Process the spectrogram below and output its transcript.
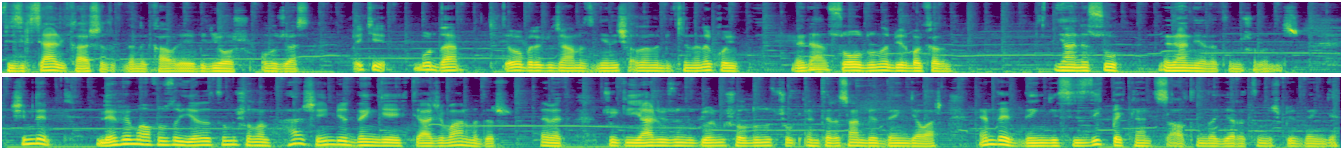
fiziksel karşılıklarını kavrayabiliyor olacağız. Peki burada kitaba bırakacağımız geniş alanı bir kenara koyup neden su olduğuna bir bakalım. Yani su neden yaratılmış olabilir? Şimdi levh-i mahfuzda yaratılmış olan her şeyin bir dengeye ihtiyacı var mıdır? Evet, çünkü yeryüzünde görmüş olduğunuz çok enteresan bir denge var. Hem de dengesizlik beklentisi altında yaratılmış bir denge.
